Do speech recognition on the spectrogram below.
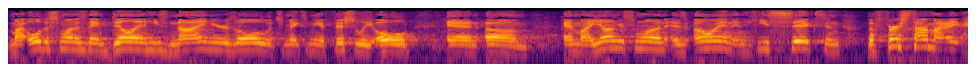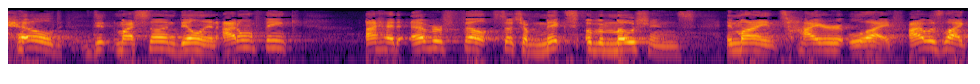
my oldest one is named Dylan. He's nine years old, which makes me officially old. And um, and my youngest one is Owen, and he's six. And the first time I held my son Dylan, I don't think I had ever felt such a mix of emotions in my entire life. I was like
